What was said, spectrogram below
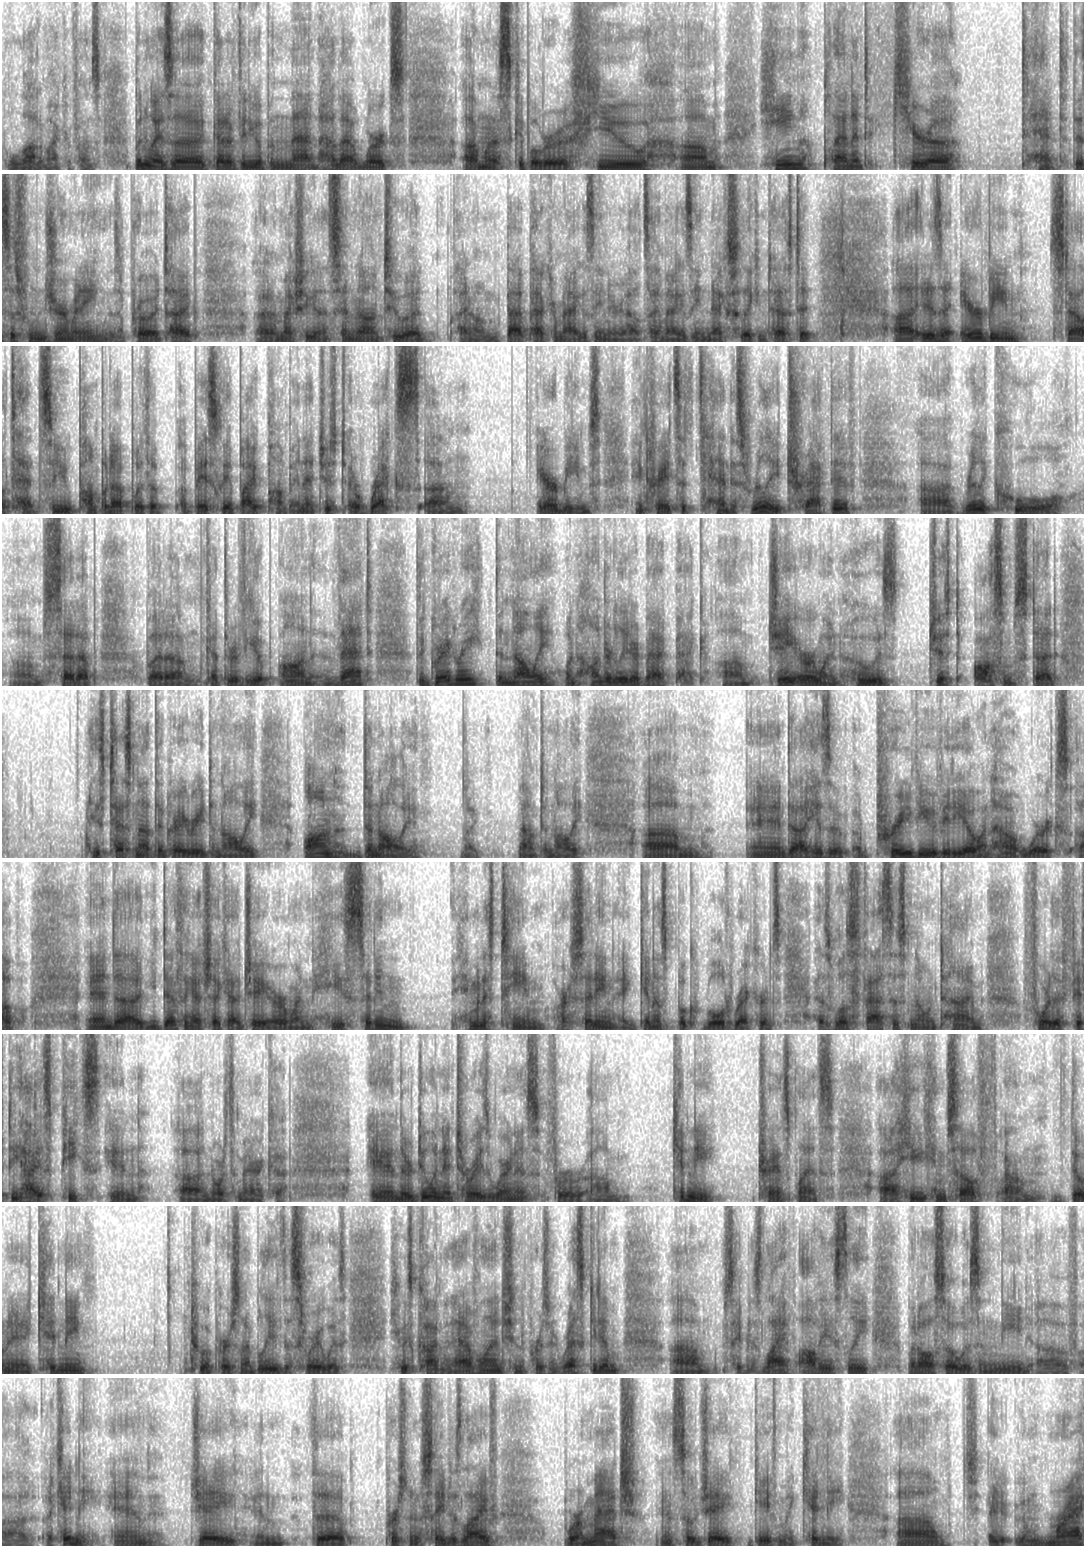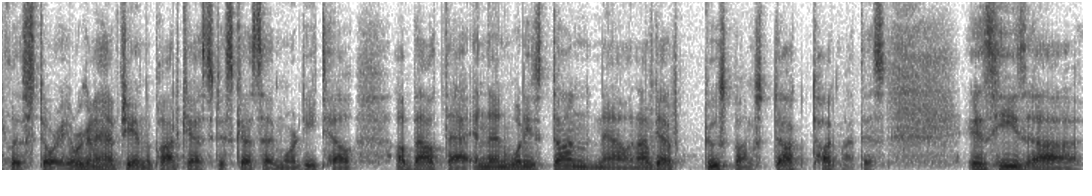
a lot of microphones. But anyways, uh, got a video up on that and how that works. Uh, I'm gonna skip over a few. Um, Heimplanet Kira tent. This is from Germany. It's a prototype. And I'm actually to send it on to a I don't know backpacker magazine or outside magazine next so they can test it. Uh, it is an Airbeam style tent. So you pump it up with a, a basically a bike pump, and it just erects um, air beams and creates a tent. It's really attractive. Uh, really cool um, setup, but um, got the review up on that. The Gregory Denali 100 liter backpack. Um, Jay Irwin, who is just awesome stud, he's testing out the Gregory Denali on Denali, like Mount Denali. Um, and uh, he has a, a, preview video on how it works up. And uh, you definitely got to check out Jay Irwin. He's setting him and his team are setting a Guinness Book of World Records as well as fastest known time for the 50 highest peaks in uh, North America. And they're doing it to raise awareness for um, kidney transplants. Uh, he himself um, donated a kidney to a person. I believe the story was he was caught in an avalanche, and the person who rescued him um, saved his life, obviously, but also was in need of uh, a kidney. And Jay and the person who saved his life were a match, and so Jay gave him a kidney. Uh, a miraculous story. We're going to have Jay on the podcast to discuss that in more detail about that. And then what he's done now, and I've got goosebumps talk, talking about this, is he's uh,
